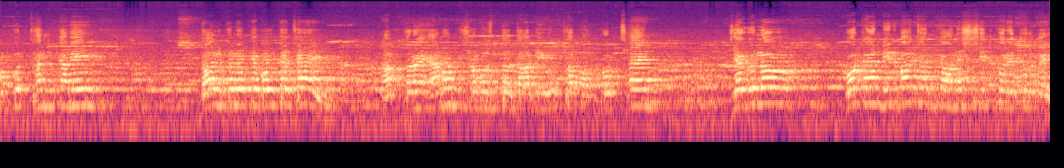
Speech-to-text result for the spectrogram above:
অভ্যুত্থানকামী দলগুলোকে বলতে চাই, আপনারা এমন সমস্ত দাবি উত্থাপন করছেন যেগুলো গোটা নির্বাচনকে অনিশ্চিত করে তুলবে।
